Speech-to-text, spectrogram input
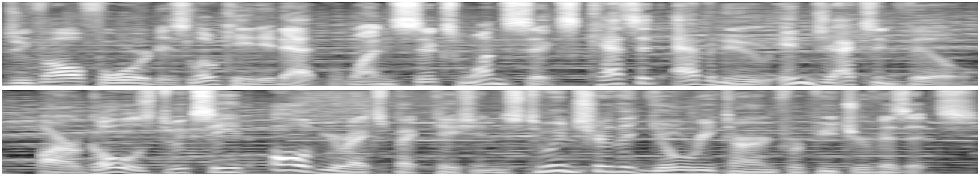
Duval Ford is located at 1616 Cassat Avenue in Jacksonville. Our goal is to exceed all of your expectations to ensure that you'll return for future visits.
